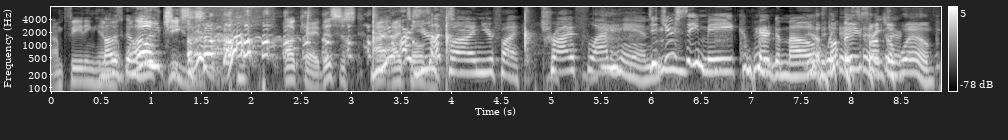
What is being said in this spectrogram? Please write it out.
I'm feeding him. Mo's up. gonna Oh look- Jesus. okay, this is. I, I told You're you. fine. You're fine. Try flat hand. Did you see me compared to Mo with Stop being this such a creature? wimp.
